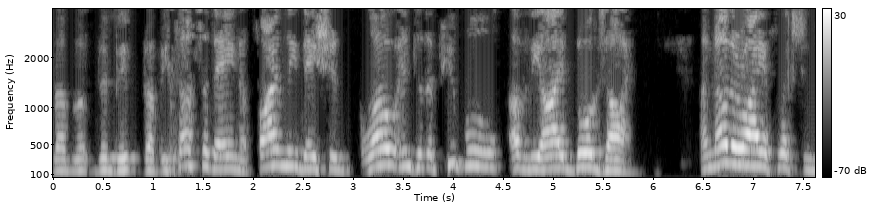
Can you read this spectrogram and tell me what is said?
babisasa Finally, they should blow into the pupil of the eye, dog's eye. Another eye affliction.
